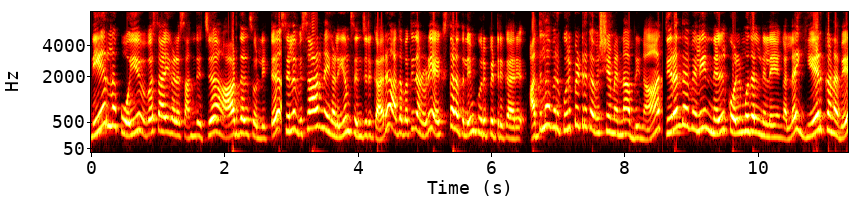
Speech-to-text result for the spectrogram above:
நேர்ல போய் விவசாயிகளை சந்திச்சு ஆறுதல் சொல்லிட்டு சில விசாரணைகளையும் செஞ்சிருக்காரு. அதை பத்தி தன்னுடைய எக்ஸ் தளத்திலையும் குறிப்பிட்டிருக்காரு. அதுல அவர் குறிப்பிட்டிருக்க விஷயம் என்ன அப்படின்னா திறந்தவெளி நெல் கொள்முதல் நிலையங்கள்ல ஏற்கனவே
